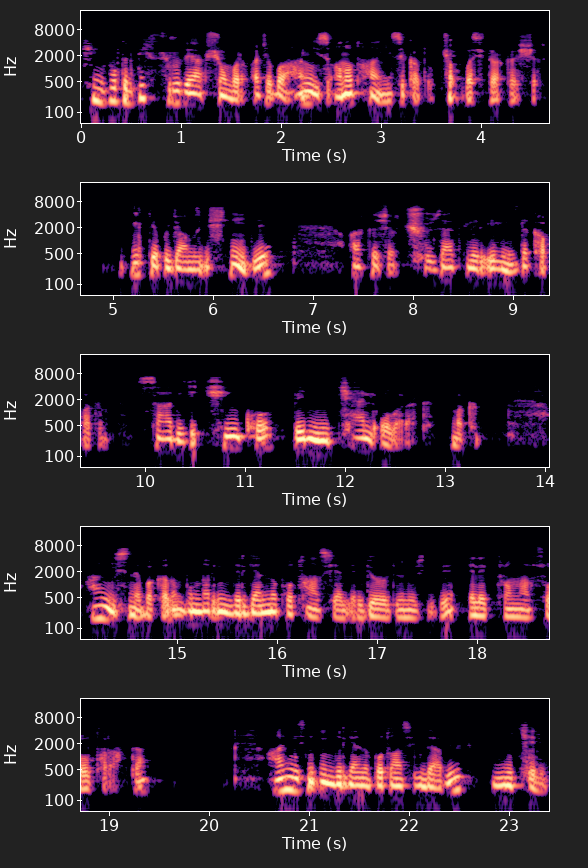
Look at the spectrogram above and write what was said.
Şimdi burada bir sürü reaksiyon var. Acaba hangisi anot hangisi katot? Çok basit arkadaşlar. İlk yapacağımız iş neydi? Arkadaşlar çözeltileri elinizde kapatın sadece çinko ve nikel olarak bakın. Hangisine bakalım? Bunlar indirgenme potansiyelleri gördüğünüz gibi. Elektronlar sol tarafta. Hangisinin indirgenme potansiyeli daha büyük? Nikelin.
